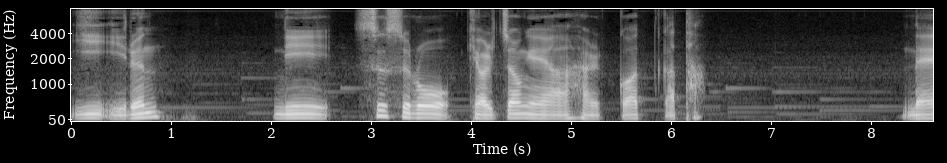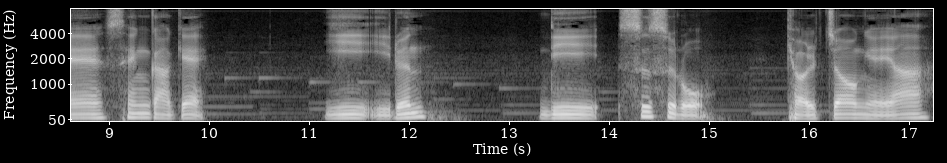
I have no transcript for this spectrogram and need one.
이 일은 네 스스로 결정해야 할 것 같아. 내 생각에 이 일은 네 스스로 결정해야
